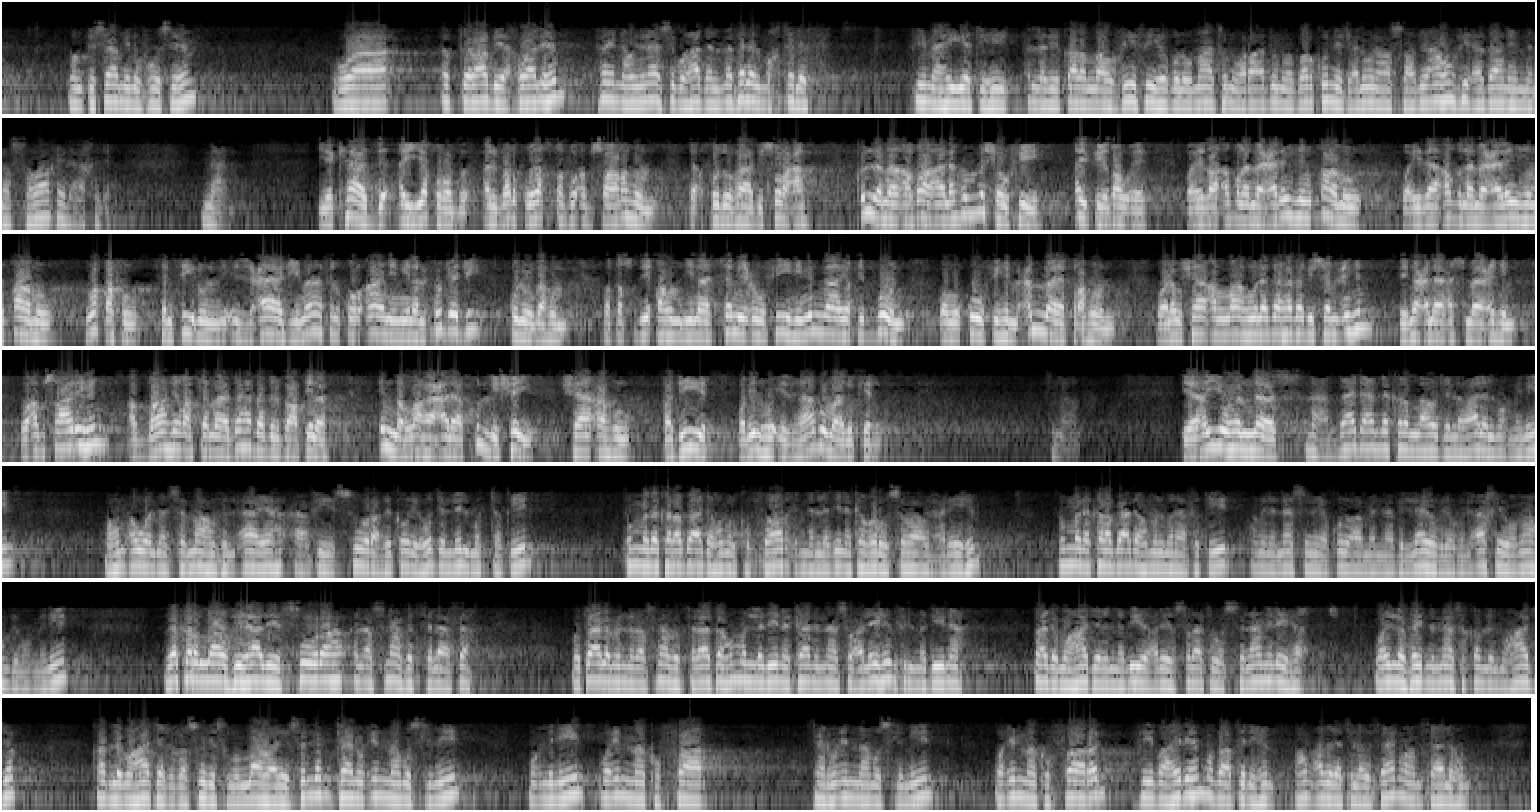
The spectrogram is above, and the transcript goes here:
وانقسام نفوسهم واضطراب أحوالهم فإنه يناسب هذا المثل المختلف. في ماهيته الذي قال الله فيه فيه ظلمات ورعد وبرق يجعلون أصابعهم في آذانهم من الصواق إلى آخره. نعم. يكاد أن يقرب البرق يخطف أبصارهم يأخذها بسرعة. كلما أضاء لهم مشوا فيه أي في ضوئه. وإذا أظلم عليهم قاموا وإذا أظلم عليهم قاموا وقفوا. تمثيل لإزعاج ما في القرآن من الحجج قلوبهم. وتصديقهم لما سمعوا فيه مما يحبون ووقوفهم عما يكرهون. ولو شاء الله لذهب بسمعهم بمعنى أسماعهم وأبصارهم الظاهرة كما ذهب بالباطنة. إن الله على كل شيء شاءه قدير ومنه إذهاب ما ذكر. نعم. يا أيها الناس نعم. بعد أن ذكر الله جل وعلا المؤمنين وهم أول من سماهم في الآية في السورة في قوله هدى للمتقين. ثم ذكر بعدهم الكفار إن الذين كفروا سواء عليهم. ثم ذكر بعدهم المنافقين ومن الناس من يقول آمنا بالله وباليوم الآخر وما هم بمؤمنين. ذكر الله في هذه السورة الأصناف الثلاثة. وتعلم أن الأصناف الثلاثة هم الذين كان الناس عليهم في المدينة بعد مهاجر النبي عليه الصلاة والسلام إليها. وإلا فإن الناس قبل المهاجر قبل مهاجر الرسول صلى الله عليه وسلم كانوا إما مسلمين مؤمنين وإما كفار. كانوا إما مسلمين وإما كفارا في ظاهرهم وباطنهم وهم عبدة الأوثان وأمثالهم.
